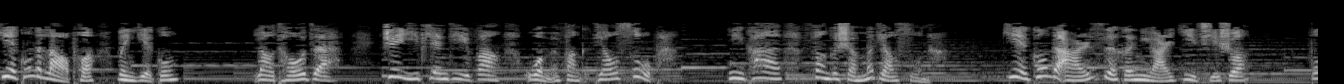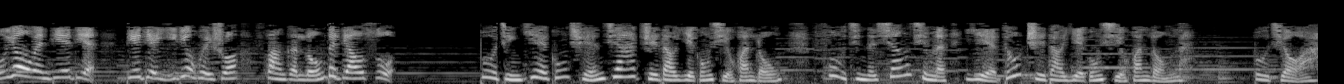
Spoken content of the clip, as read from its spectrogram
叶公的老婆问叶公：“老头子，这一片地方我们放个雕塑吧？你看放个什么雕塑呢？”叶公的儿子和女儿一起说：“不用问爹爹，爹爹一定会说放个龙的雕塑。”不仅叶公全家知道叶公喜欢龙，附近的乡亲们也都知道叶公喜欢龙了。不久啊，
